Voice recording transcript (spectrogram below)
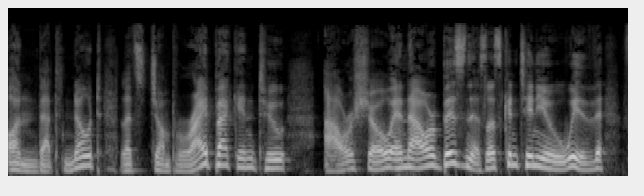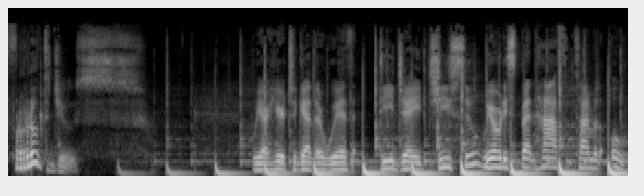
On that note, let's jump right back into our show and our business. Let's continue with fruit juice. We are here together with DJ Jisoo. We already spent half the time with. Oh,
